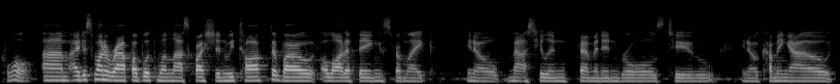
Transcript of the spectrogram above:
Cool. Um, I just want to wrap up with one last question. We talked about a lot of things from like, you know, masculine, feminine roles to, you know, coming out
